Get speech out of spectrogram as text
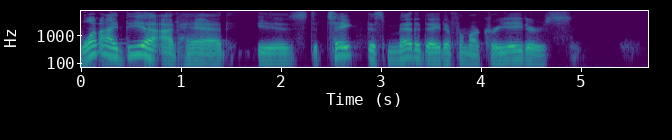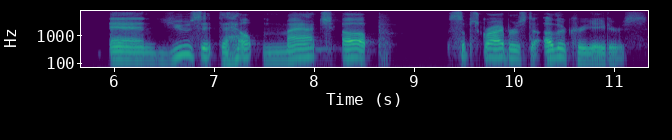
one idea I've had is to take this metadata from our creators and use it to help match up subscribers to other creators.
